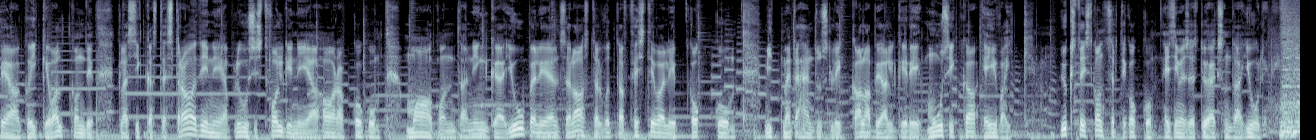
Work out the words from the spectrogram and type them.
pea kõiki valdkondi sound'i klassikast estraadini ja bluusist folgini ja haarab kogu maakonda ning juubelieelsel aastal võtab festivali kokku mitmetähenduslik alapealkiri Muusika ei vaiki. üksteist kontserti kokku esimesest üheksanda juulini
